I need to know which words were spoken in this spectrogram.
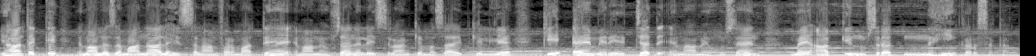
یہاں تک کہ امام زمانہ علیہ السلام فرماتے ہیں، امام حسین علیہ السلام کے مصائب کے لیے کہ، اے میرے جد امام حسین، میں آپ کی نصرت نہیں کر سکا۔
